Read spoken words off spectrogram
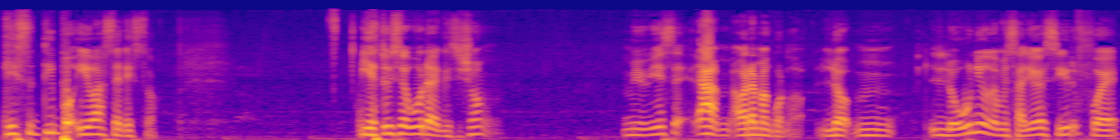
que ese tipo iba a hacer eso? Y estoy segura de que si yo me hubiese... Ah, ahora me acuerdo. Lo, mm, lo único que me salió a decir fue,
